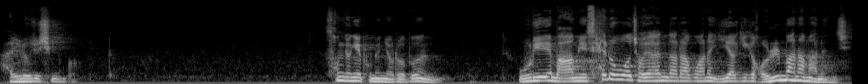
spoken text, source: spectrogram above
알려주시는 겁니다. 성경에 보면 여러분, 우리의 마음이 새로워져야 한다라고 하는 이야기가 얼마나 많은지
